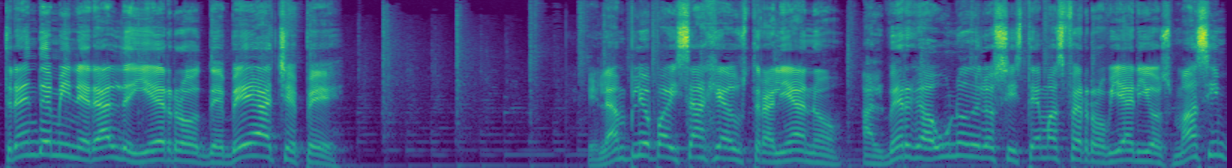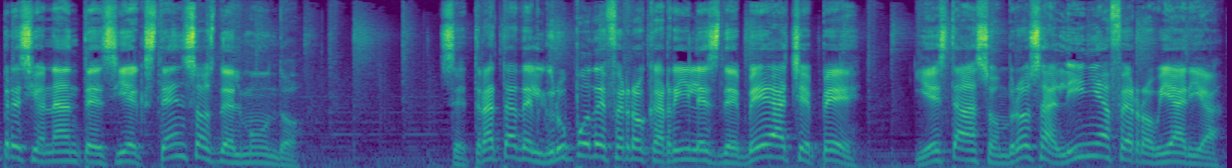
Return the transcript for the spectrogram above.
Tren de mineral de hierro de BHP. El amplio paisaje australiano alberga uno de los sistemas ferroviarios más impresionantes y extensos del mundo. Se trata del grupo de ferrocarriles de BHP y esta asombrosa línea ferroviaria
